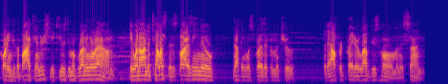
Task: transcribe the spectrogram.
According to the bartender, she accused him of running around. He went on to tell us that as far as he knew, nothing was further from the truth. That Alfred Prater loved his home and his son,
